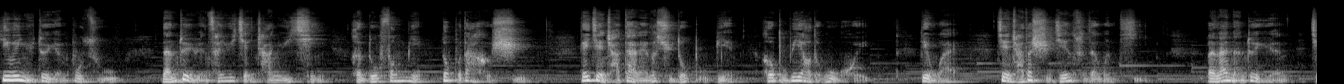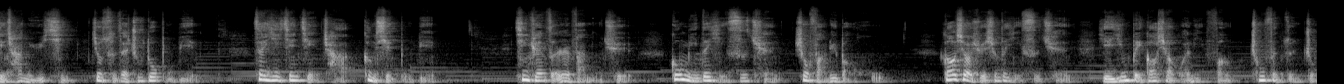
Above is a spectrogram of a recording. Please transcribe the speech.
因为女队员不足，男队员参与检查女寝很多方面都不大合适，给检查带来了许多不便和不必要的误会。另外，检查的时间存在问题，本来男队员检查女寝就存在诸多不便，在夜间检查更显不便。侵权责任法明确。公民的隐私权受法律保护，高校学生的隐私权也应被高校管理方充分尊重。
